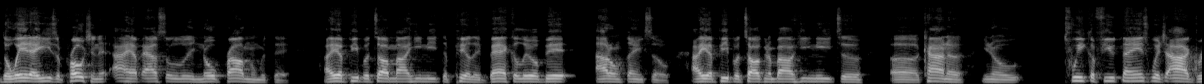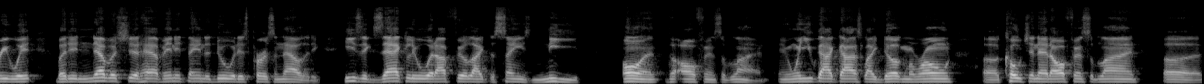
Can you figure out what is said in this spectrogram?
the way that he's approaching it, I have absolutely no problem with that. I hear people talking about he need to peel it back a little bit. I don't think so. I hear people talking about he need to uh, kind of, you know, tweak a few things, which I agree with, but it never should have anything to do with his personality. He's exactly what I feel like the Saints need on the offensive line. And when you got guys like Doug Marrone uh, coaching that offensive line, uh,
